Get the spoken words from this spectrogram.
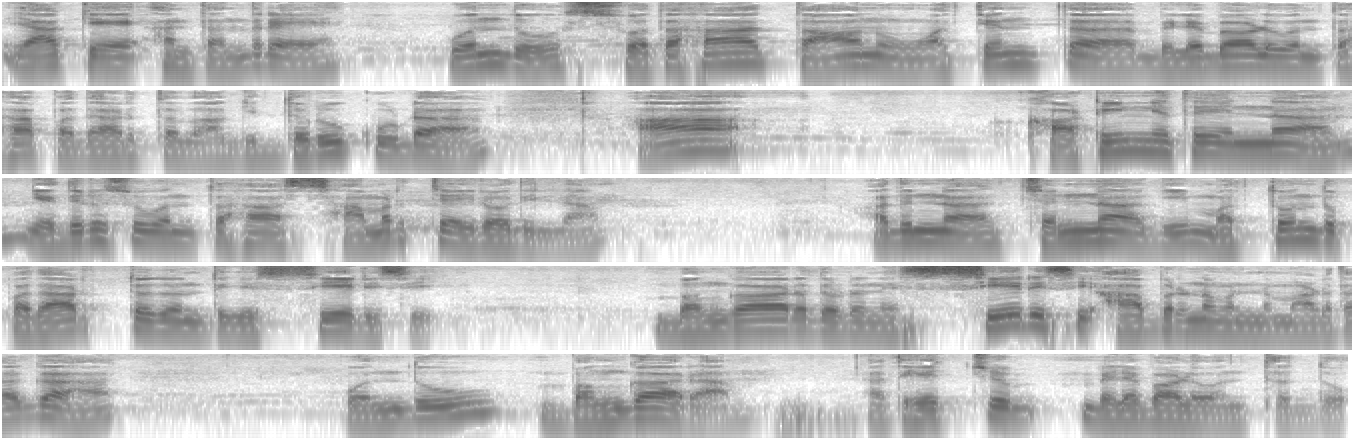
ಯಾಕೆ ಅಂತಂದರೆ ಒಂದು ಸ್ವತಃ ತಾನು ಅತ್ಯಂತ ಬೆಲೆಬಾಳುವಂತಹ ಪದಾರ್ಥವಾಗಿದ್ದರೂ ಕೂಡ ಆ ಕಾಠಿಣ್ಯತೆಯನ್ನು ಎದುರಿಸುವಂತಹ ಸಾಮರ್ಥ್ಯ ಇರೋದಿಲ್ಲ. ಅದನ್ನು ಚೆನ್ನಾಗಿ ಮತ್ತೊಂದು ಪದಾರ್ಥದೊಂದಿಗೆ ಸೇರಿಸಿ, ಬಂಗಾರದೊಡನೆ ಸೇರಿಸಿ ಆಭರಣವನ್ನು ಮಾಡಿದಾಗ ಒಂದು ಬಂಗಾರ, ಅತಿ ಹೆಚ್ಚು ಬೆಲೆ ಬಾಳುವಂಥದ್ದು.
